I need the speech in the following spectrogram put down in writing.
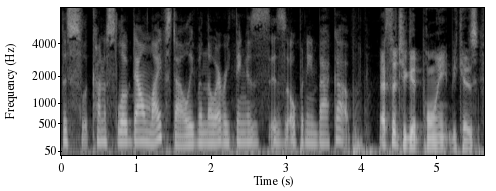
this kind of slowed down lifestyle even though everything is is opening back up that's such a good point because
